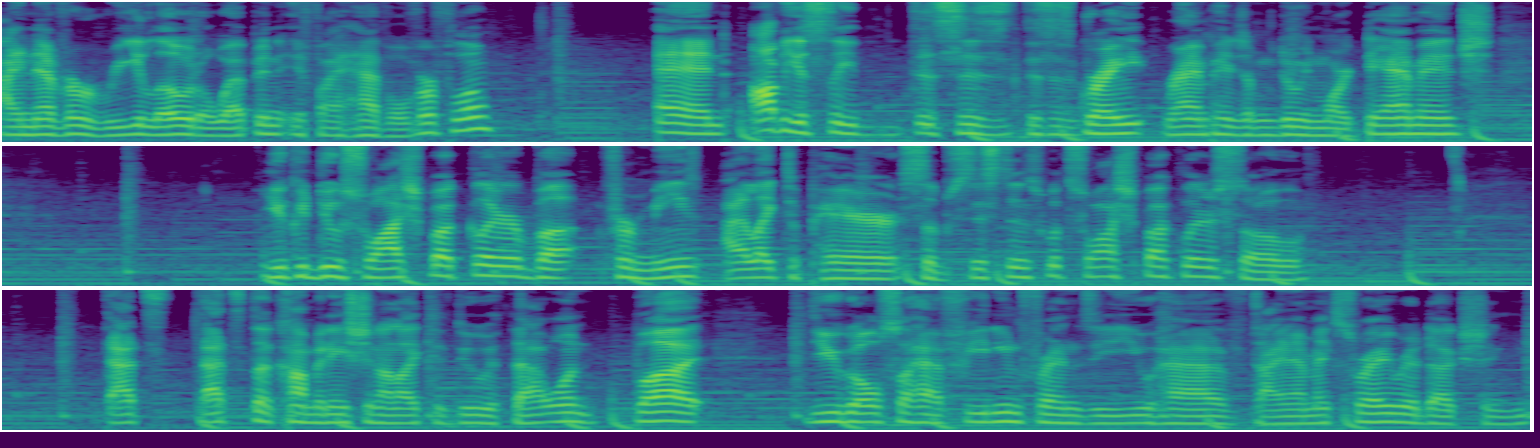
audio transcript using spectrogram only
I never reload a weapon if I have Overflow. And obviously this is this is great. Rampage, I'm doing more damage. You could do Swashbuckler, but for me, I like to pair Subsistence with Swashbuckler, so that's that's the combination I like to do with that one. But you also have Feeding Frenzy, you have Dynamic Sway Reduction,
